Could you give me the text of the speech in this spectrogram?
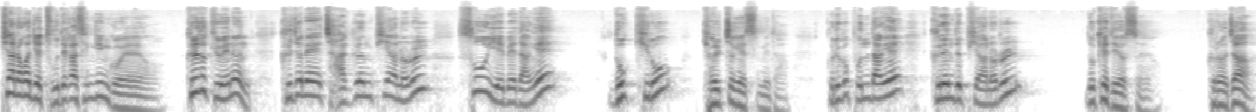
피아노가 이제 두 대가 생긴 거예요. 그래서 교회는 그 전에 작은 피아노를 소 예배당에 놓기로 결정했습니다. 그리고 본당에 그랜드 피아노를 놓게 되었어요. 그러자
